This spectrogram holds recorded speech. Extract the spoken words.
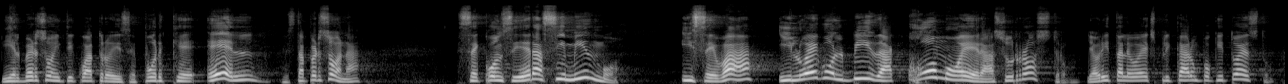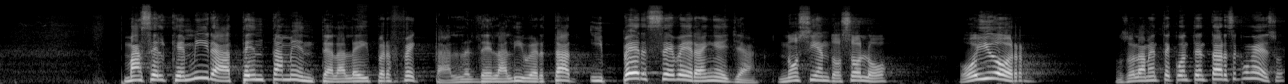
Y el verso 24 dice, porque él, esta persona, se considera a sí mismo y se va y luego olvida cómo era su rostro. Y ahorita le voy a explicar un poquito esto. Mas el que mira atentamente a la ley perfecta de la libertad y persevera en ella, no siendo solo oidor, no solamente contentarse con eso,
